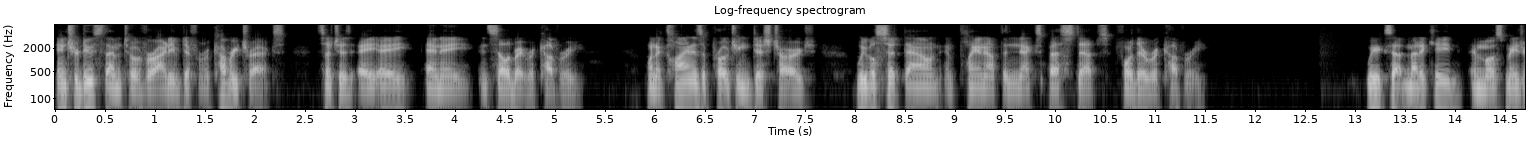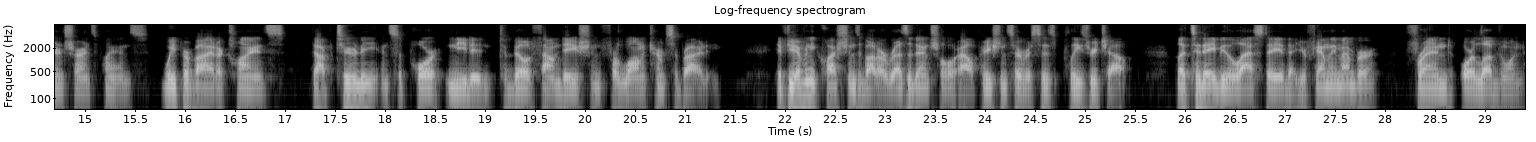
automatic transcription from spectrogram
introduce them to a variety of different recovery tracks, such as AA, NA, and Celebrate Recovery. When a client is approaching discharge, we will sit down and plan out the next best steps for their recovery. We accept Medicaid and most major insurance plans. We provide our clients the opportunity and support needed to build foundation for long-term sobriety. If you have any questions about our residential or outpatient services, please reach out. Let today be the last day that your family member, friend, or loved one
